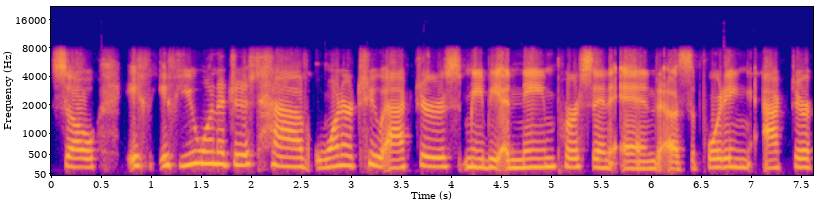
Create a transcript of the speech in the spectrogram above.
So if if you want to just have one or two actors, maybe a name person and a supporting actor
